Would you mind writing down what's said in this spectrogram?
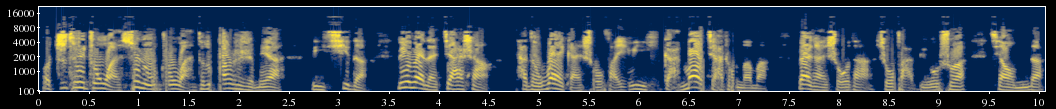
哦，直推中脘、顺揉中脘，这都帮是什么呀？理气的。另外呢，加上它的外感手法，因为你感冒加重的嘛，外感手法手法，比如说像我们的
